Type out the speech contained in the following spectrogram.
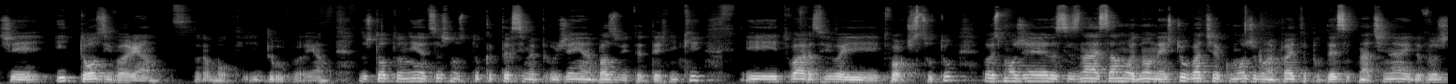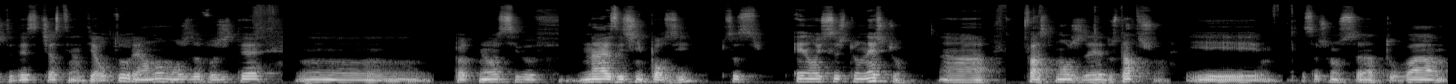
че и този вариант работи, и друг вариант. Защото ние всъщност тук търсиме приложение на базовите техники и това развива и творчеството. Тоест може да се знае само едно нещо, обаче ако може да го направите по 10 начина и да вържете 10 части на тялото, реално може да вържете партньора си в най-различни пози с едно и също нещо. А, това може да е достатъчно. И всъщност това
